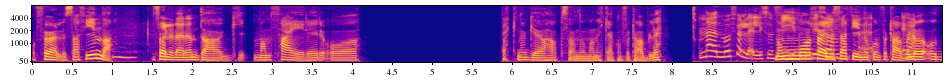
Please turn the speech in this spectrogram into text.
og føle seg fin, da. Mm. Jeg føler det er en dag man feirer, og det er ikke noe gøy å ha på seg noe man ikke er komfortabel i. Nei, du må føle deg liksom Man fin. må liksom. føle seg fin og komfortabel, ja. og, og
